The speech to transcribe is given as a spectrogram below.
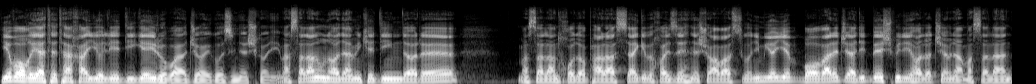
یه واقعیت تخیلی دیگه ای رو باید جایگزینش کنی. مثلا اون آدمی که دین داره مثلا خدا پرسته اگه بخوای ذهنش رو عوض کنی یا یه باور جدید بهش میدی. حالا چه می‌دونم مثلا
